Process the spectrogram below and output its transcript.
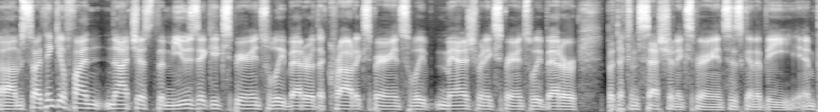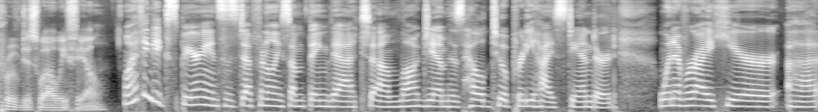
Um, so I think you'll find not just the music experience will be better, the crowd experience will be, management experience will be better, but the concession experience is going to be improved as well. We feel. Well, I think experience is definitely something that um, Logjam has held to a pretty high standard. Whenever I hear uh,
